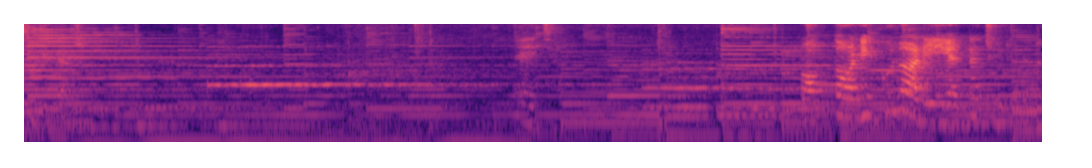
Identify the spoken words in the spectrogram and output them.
চুড়িদার। এই যে। তো অনেকগুলো আর এই একটা চুড়িদার।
